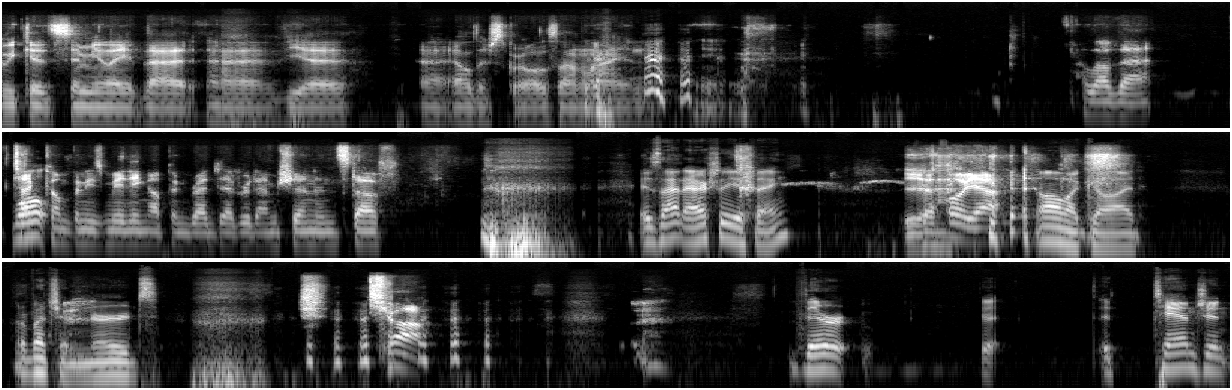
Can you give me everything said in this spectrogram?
we could simulate that uh, via uh, Elder Scrolls Online. Yeah. I love that. Tech Well- companies meeting up in Red Dead Redemption and stuff. is that actually a thing? yeah. Oh yeah, Oh my god. What a bunch of nerds. chop. there a, a tangent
